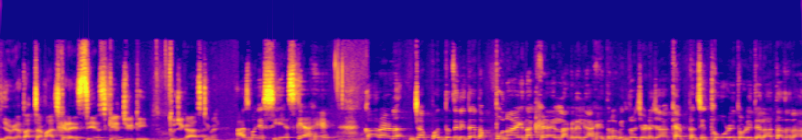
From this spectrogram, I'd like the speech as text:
येऊयात आजच्या मॅचकडे. C S K G T तुझी काय आज टीम आहे? आज म्हणजे सी एस के आहे. कारण ज्या पद्धतीने ते आता पुन्हा एकदा खेळायला लागलेले आहेत. रवींद्र जडेजा कॅप्टन्सी थोडी थोडी त्याला आता जरा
